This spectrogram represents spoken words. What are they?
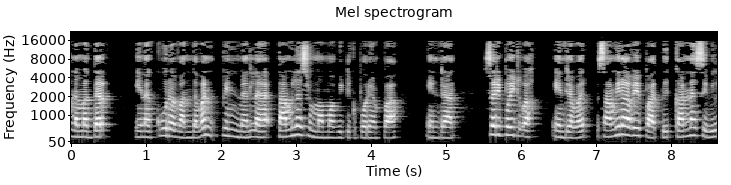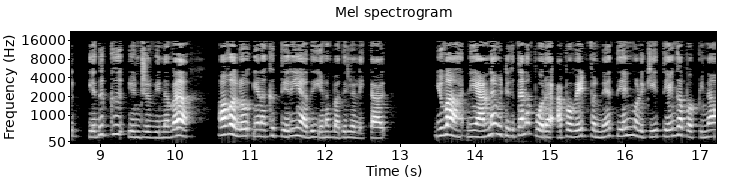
நம்ம தர் என கூற வந்தவன் பின் மெல்ல தமிழசு அம்மா வீட்டுக்கு போறேன்ப்பா என்றான். சரி போயிட்டு வா என்றவர் சமீராவை பார்த்து கண்ணசிவில் எதுக்கு என்று வினவ அவளோ எனக்கு தெரியாது என பதிலளித்தாள். யுவா நீ அண்ணன் வீட்டுக்கு தானே போற? அப்போ வெயிட் பண்ணு. தேன்மொழிக்கு தேங்காய் பப்பினா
